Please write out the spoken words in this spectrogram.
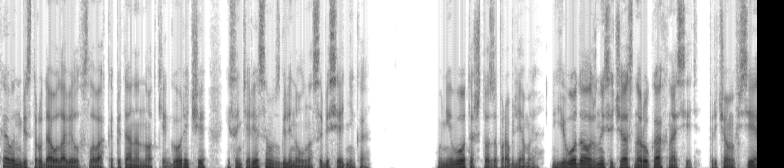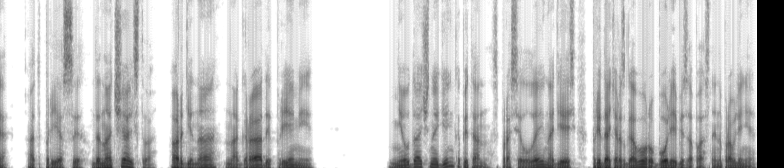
Хевен без труда уловил в словах капитана нотки горечи и с интересом взглянул на собеседника. У него-то что за проблемы? Его должны сейчас на руках носить, причем все, от прессы до начальства. Ордена, награды, премии. «Неудачный день, капитан?» – спросил Лей, надеясь придать разговору более безопасное направление.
